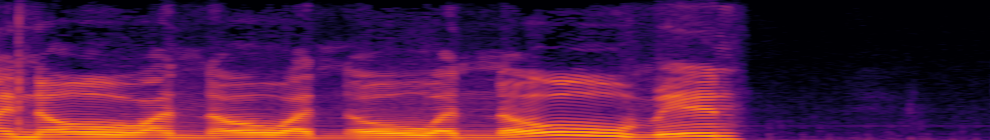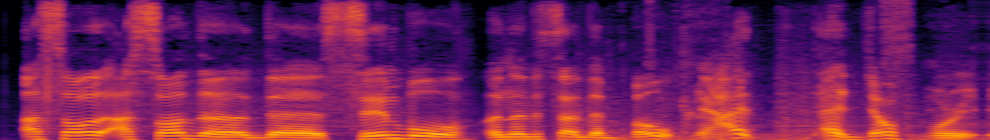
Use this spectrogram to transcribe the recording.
I know, I know, I know, I know, man. I saw, I saw the the symbol on the other side of the boat, man. I I jumped for it.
